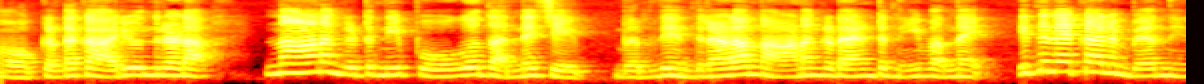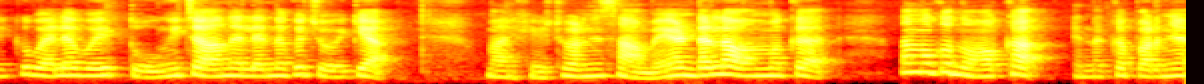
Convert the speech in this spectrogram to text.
നോക്കേണ്ട കാര്യമൊന്നുമില്ലടാ. നാണം കിട്ടി നീ പോകുക തന്നെ ചെയ്യും. വെറുതെ എന്തിനാടാ നാണം കിടാനായിട്ട് നീ വന്നേ? ഇതിനേക്കാളും പേർ നിനക്ക് വില പോയി തൂങ്ങിച്ചാകുന്നില്ല എന്നൊക്കെ ചോദിക്കാം. മഹേഷ് പറഞ്ഞ് സമയമുണ്ടല്ലോ നമുക്ക്. നമുക്ക് നോക്കാം എന്നൊക്കെ പറഞ്ഞ്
